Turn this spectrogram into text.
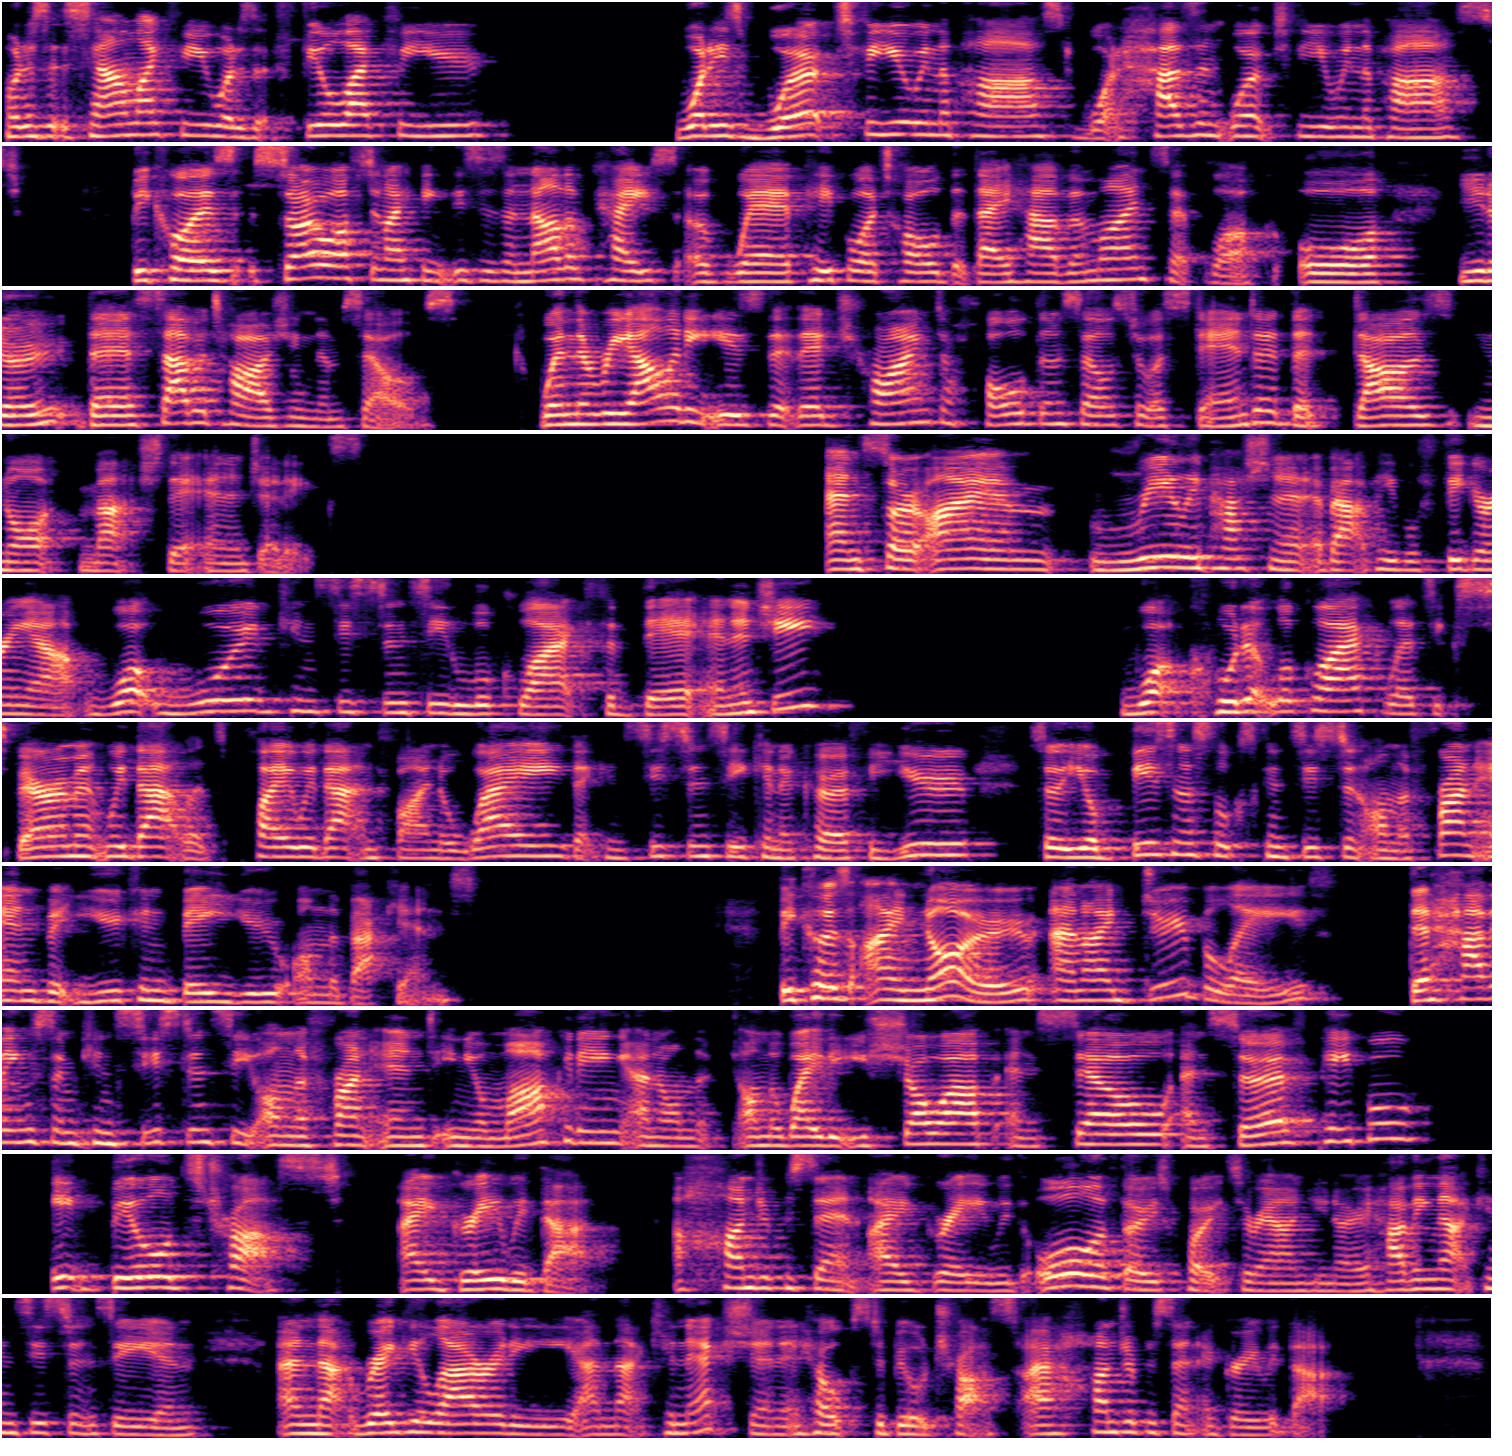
What does it sound like for you? What does it feel like for you? What has worked for you in the past? What hasn't worked for you in the past? Because so often I think this is another case of where people are told that they have a mindset block or, you know, they're sabotaging themselves when the reality is that they're trying to hold themselves to a standard that does not match their energetics. And so I am really passionate about people figuring out what would consistency look like for their energy? What could it look like? Let's experiment with that. Let's play with that and find a way that consistency can occur for you so your business looks consistent on the front end, but you can be you on the back end because I know and I do believe that having some consistency on the front end in your marketing and on the, on the way that you show up and sell and serve people, it builds trust. I agree with that. A hundred percent. I agree with all of those quotes around, you know, having that consistency and, and that regularity and that connection. It helps to build trust. I a hundred percent agree with that.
